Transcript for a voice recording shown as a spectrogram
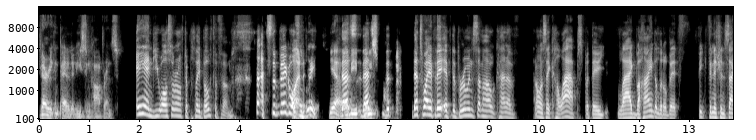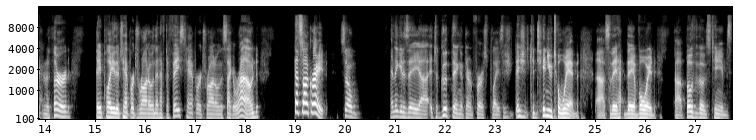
very competitive Eastern Conference. And you also don't have to play both of them. that's the big one. Also great. Yeah, that's be, that's the, that's why if they if the Bruins somehow kind of I don't want to say collapse, but they lag behind a little bit, finish in second or third, they play either Tampa or Toronto and then have to face Tampa or Toronto in the second round. That's not great. So I think it is a uh, it's a good thing that they're in first place. They should they should continue to win, uh, so they they avoid uh, both of those teams.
